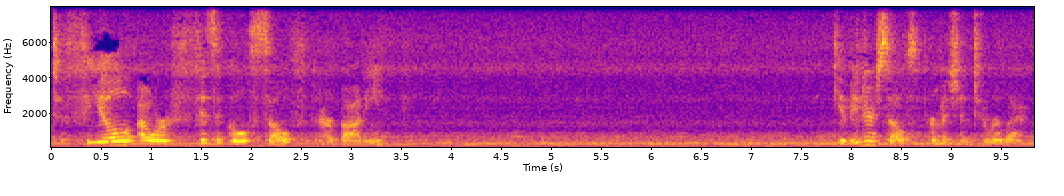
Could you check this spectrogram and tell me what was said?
To feel our physical self in our body. Giving ourselves permission to relax.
